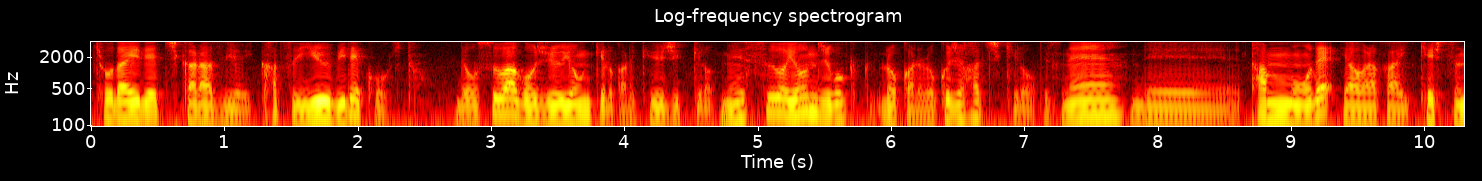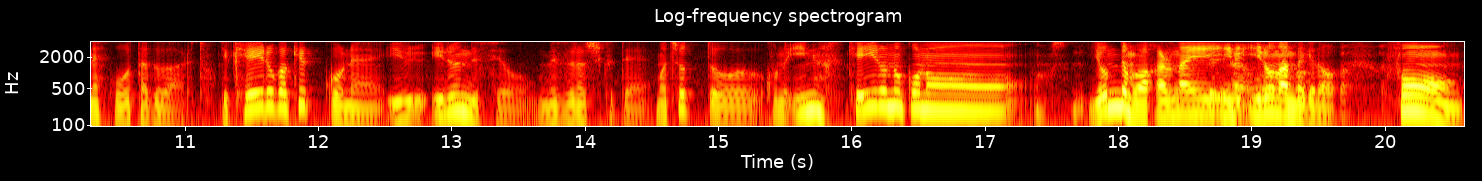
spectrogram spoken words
巨大で力強い、かつ優美で高貴と。で、オスは54キロから90キロ。メスは45キロから68キロですね。で、短毛で柔らかい毛質ね、光沢があると。で、毛色が結構ね、いるいるんですよ。珍しくて。まあちょっと、この犬、毛色のこの、読んでもわからない色色なんだけど、フォーン、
